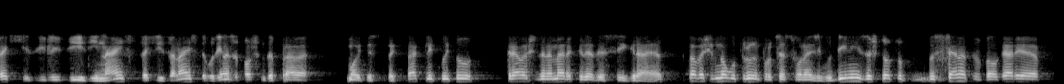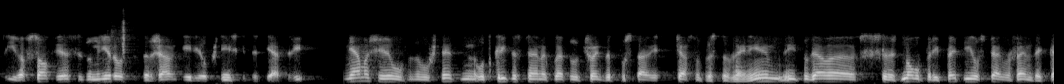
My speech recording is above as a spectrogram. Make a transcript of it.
2011-2012 година започнах да правя моите спектакли, които трябваше да намеря къде да се играят. Това беше много труден процес в тези години, защото сцената в България и в София се доминира от държавните или общинските театри. Нямаше въобще открита сцена, която човек да постави частно представление. И тогава, след много перипети, успях в НДК,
